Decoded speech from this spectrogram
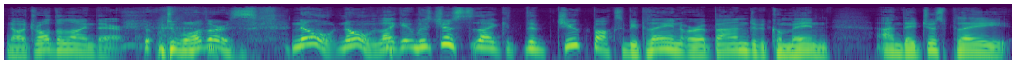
no, I draw the line there. Do others? No, no, like it was just like the jukebox would be playing or a band would come in and they'd just play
